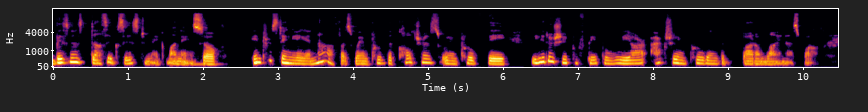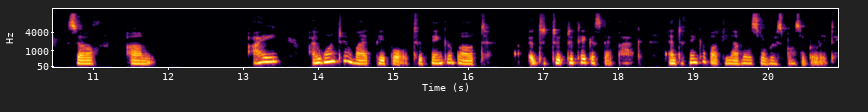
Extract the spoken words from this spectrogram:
Business does exist to make money. So, interestingly enough, as we improve the cultures, we improve the leadership of people, we are actually improving the bottom line as well. So, um, I I want to invite people to think about to, to, to take a step back and to think about levels of responsibility.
